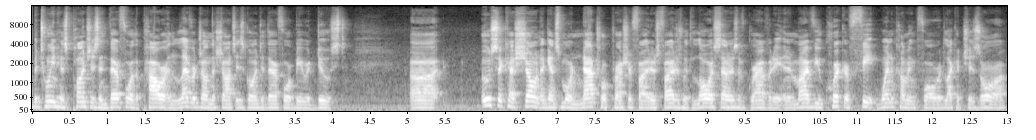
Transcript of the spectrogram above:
between his punches, and therefore the power and leverage on the shots is going to therefore be reduced. Uh, Usyk has shown against more natural pressure fighters, fighters with lower centers of gravity, and in my view, quicker feet when coming forward, like a Chisora.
